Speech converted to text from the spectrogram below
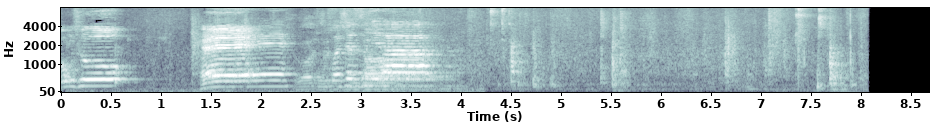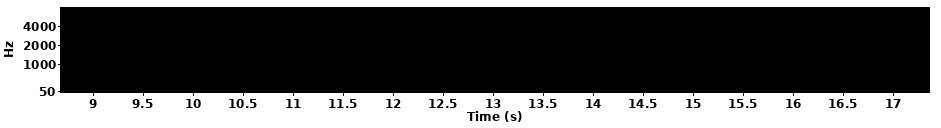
공수 해 네, 수고하셨습니다. 수고하셨습니다.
